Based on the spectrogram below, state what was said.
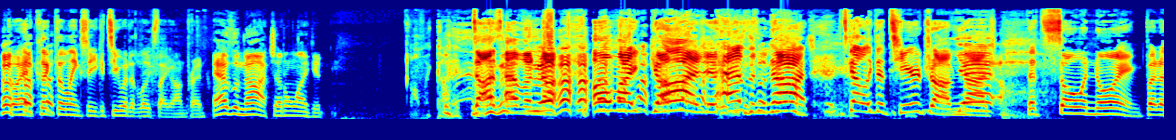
Go ahead, click the link so you can see what it looks like on Pred. It has a notch. I don't like it. Oh my god, it does have a notch. Oh my gosh, it has a notch. It's got like the teardrop Yeah. notch. That's so annoying. But uh,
